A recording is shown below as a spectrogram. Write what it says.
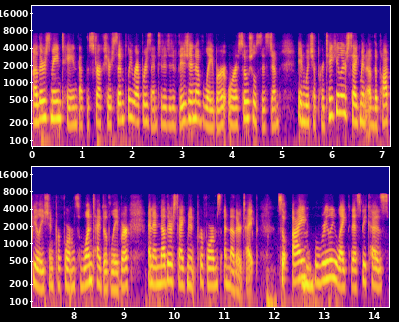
others maintain that the structure simply represented a division of labor or a social system in which a particular segment of the population performs one type of labor and another segment performs another type. So I really like this because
